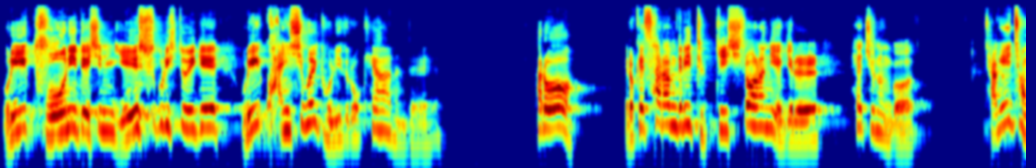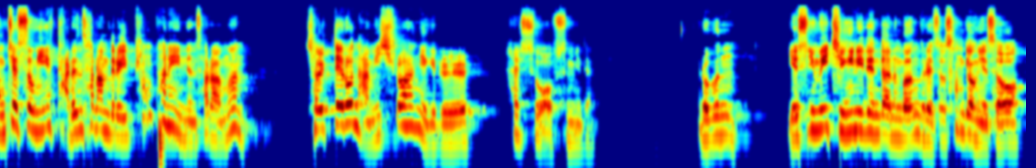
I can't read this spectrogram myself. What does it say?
우리 구원이 되신 예수 그리스도에게 우리 관심을 돌리도록 해야 하는데 바로 이렇게 사람들이 듣기 싫어하는 얘기를 해주는 것 자기 정체성이 다른 사람들의 평판에 있는 사람은 절대로 남이 싫어하는 얘기를 할 수 없습니다. 여러분 예수님이 증인이 된다는 건 그래서 성경에서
